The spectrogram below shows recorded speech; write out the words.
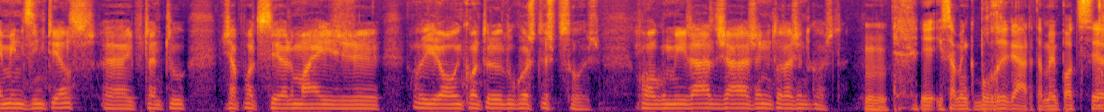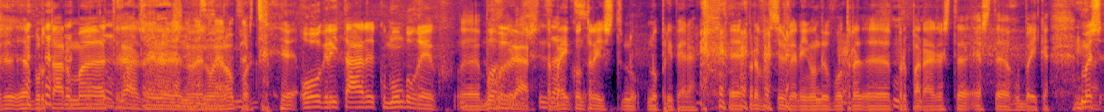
é menos intenso uh, e, portanto, já pode ser mais ir ao encontro do gosto das pessoas. Com alguma idade, já, já nem toda a gente gosta. Uhum. E, e, sabem que borregar também pode ser abortar uma aterragem não é, no aeroporto. Ou gritar como um borrego. Uh, borregar. Exato. Também encontrei isto no, no Pripera. Uh, para vocês verem onde eu vou uh, preparar esta, esta rubrica. Mas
